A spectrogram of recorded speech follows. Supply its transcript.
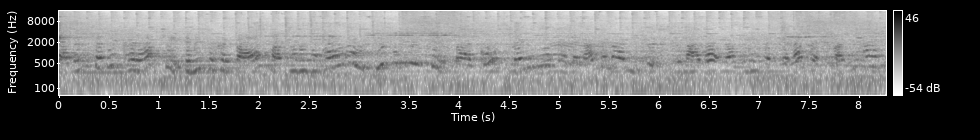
દાદાની તબિયત ખરાબ છે. તમે સખત તાવ માથાનો દુખાવો અને ઉલટી થઈ છે. બાળકો, તમે ખતરનાક બનાવી છે દાદા આપણી સત્યના પ્રતિભાવી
